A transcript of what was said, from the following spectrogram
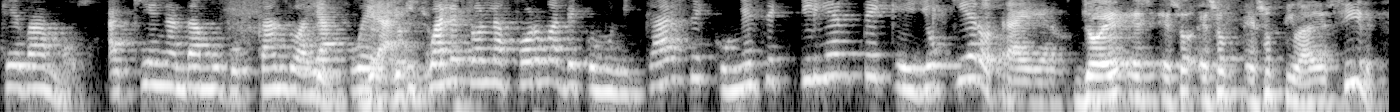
qué vamos, a quién andamos buscando allá sí, afuera yo, yo, y cuáles son las formas de comunicarse con ese cliente que yo quiero traer. Yo es, eso, eso, eso te iba a decir.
